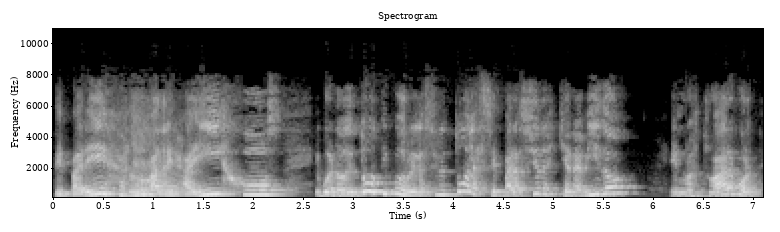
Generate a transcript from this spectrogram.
De parejas, de padres a hijos, bueno, de todo tipo de relaciones, todas las separaciones que han habido en nuestro árbol,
